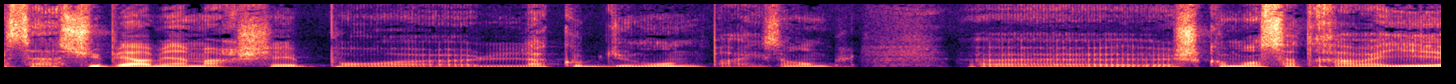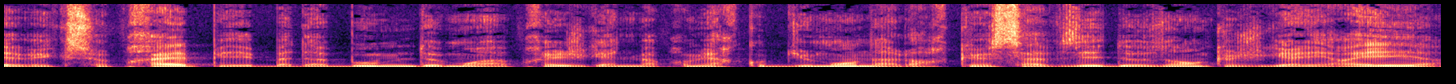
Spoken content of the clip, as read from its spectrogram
Ça a super bien marché pour euh, la Coupe du Monde, par exemple. Euh, je commence à travailler avec ce prep et badaboum, deux mois après, je gagne ma première Coupe du Monde, alors que ça faisait deux ans que je galérais.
